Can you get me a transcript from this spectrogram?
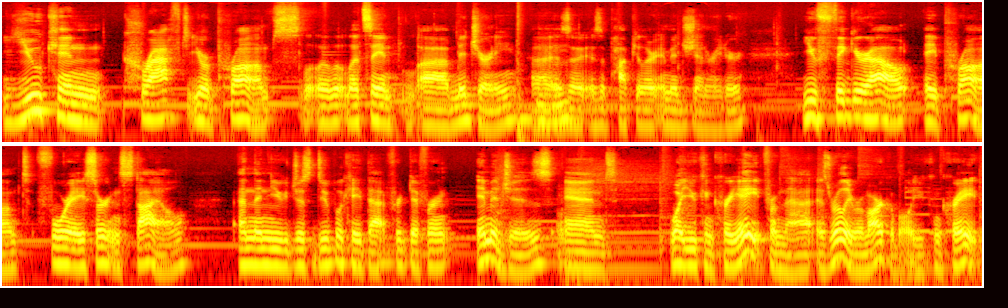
you can craft your prompts. Let's say in uh, Midjourney uh, is, a, is a popular image generator. You figure out a prompt for a certain style, and then you just duplicate that for different images and what you can create from that is really remarkable. You can create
